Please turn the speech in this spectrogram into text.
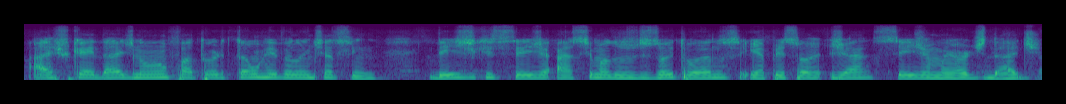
Acho que a idade não é um fator tão revelante assim, desde que seja acima dos 18 anos e a pessoa já seja maior de idade.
